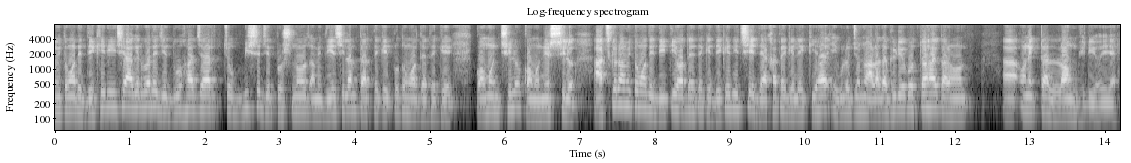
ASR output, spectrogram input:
আমি তোমাদের দেখিয়ে দিয়েছি আগেরবারে যে দু হাজার চব্বিশে যে প্রশ্ন আমি দিয়েছিলাম, তার থেকে প্রথম অধ্যায় থেকে কমন ছিল, কমন এসছিল। আজকেরও আমি তোমাদের দ্বিতীয় অধ্যায় থেকে দেখে দিচ্ছি, দেখাতে গেলে কি হয়, এগুলোর জন্য আলাদা ভিডিও করতে হয়, কারণ অনেকটা লং ভিডিও হয়ে যায়।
